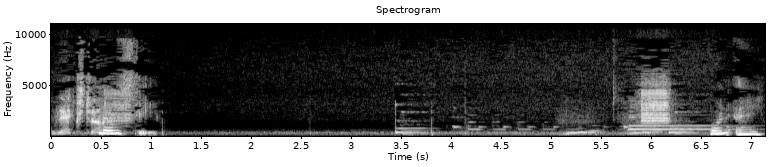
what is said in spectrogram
next time. No C. One A.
